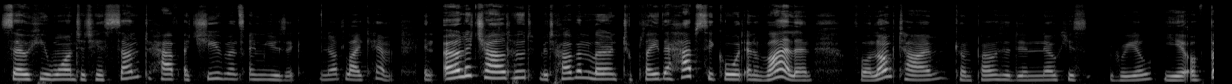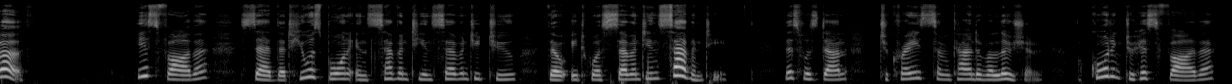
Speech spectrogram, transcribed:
so he wanted his son to have achievements in music, not like him. In early childhood, Beethoven learned to play the harpsichord and violin. For a long time, composer didn't know his real year of birth. His father said that he was born in 1772, though it was 1770. This was done to create some kind of illusion. According to his father,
